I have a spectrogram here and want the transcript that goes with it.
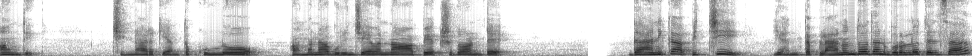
అంది. చిన్నారికి ఎంత కుళ్ళో అమ్మ నా గురించి ఏమన్నా ఆపేక్షగా అంటే దానికి ఆ పిచ్చి ఎంత ప్లాన్ ఉందో దాని బుర్రలో తెలుసా?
